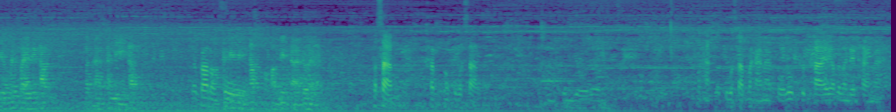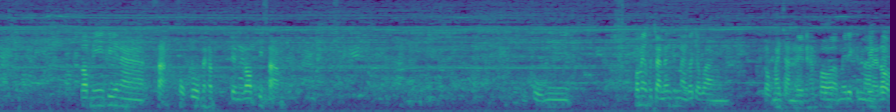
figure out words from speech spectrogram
ยังไม่ไปนะครับประธานคเนครับแล้วก็หลวงสักปู่นิดหนึ่งครับขอความเมตตาด้วยประสาทครับหลวงปู่ประสาทอ่าคุณโยด้วยมหาหลวงปู่ประสาทมหานาโครูปสุดท้ายครับกำลังเดินทางมา รอบนี้พี่นาสามหกรูปนะครับ เป็นรอบที่สามหลวง ปู่มีพ่อแม่ครูอาจารย์เดินขึ้นมาก็จะวางดอกไม้จันทร์เลยนะครับ เพราะว่าไม่ได้ขึ้นมาหลายรอบ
